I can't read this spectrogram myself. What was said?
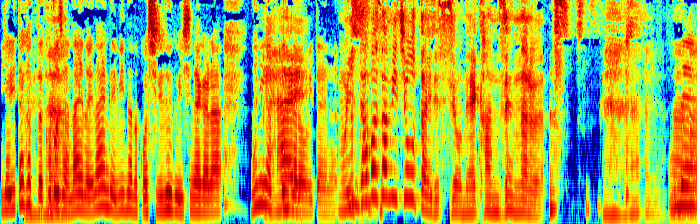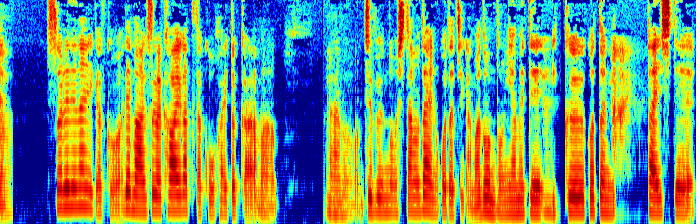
やりたかったことじゃないのに、なんでみんなのこう尻拭いしながら、何やってんだろはいうみたいな。もう板挟み状態ですよね、完全なる。ねそれで何かこう、で、まあ、すごい可愛がってた後輩とか、まうんあ、あの、自分の下の代の子たちが、まあ、どんどん辞めていくことに対して、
